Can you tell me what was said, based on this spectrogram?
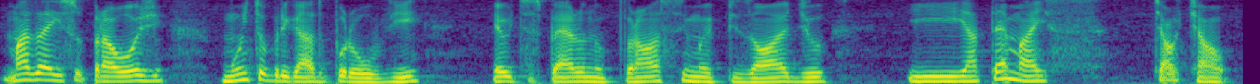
Mas é isso para hoje. Muito obrigado por ouvir. Eu te espero no próximo episódio e até mais. Tchau, tchau.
